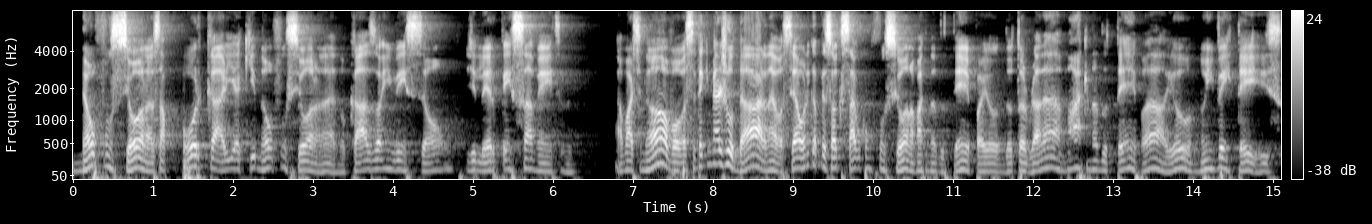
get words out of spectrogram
não funciona, essa porcaria aqui não funciona, né? No caso, a invenção de ler pensamento. Né? A Martin, não, vô, você tem que me ajudar, né? Você é a única pessoa que sabe como funciona a máquina do tempo. Aí o Dr. Brown, ah, máquina do tempo, ah, eu não inventei isso.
